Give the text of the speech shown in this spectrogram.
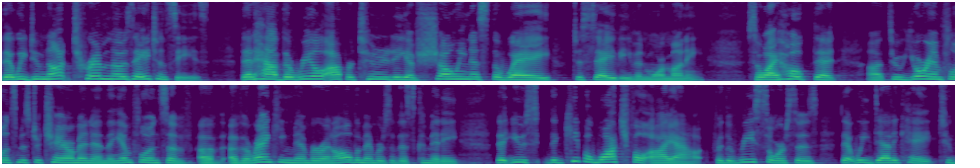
that we do not trim those agencies that have the real opportunity of showing us the way to save even more money. So I hope that uh, through your influence, Mr. Chairman, and the influence of, of, of, the ranking member and all the members of this committee, that you that keep a watchful eye out for the resources that we dedicate to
